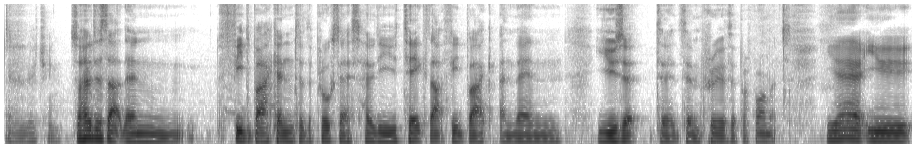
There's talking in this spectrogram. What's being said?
very enriching. So how does that then feed back into the process? How do you take that feedback and then use it to, to improve the performance? Yeah, you.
